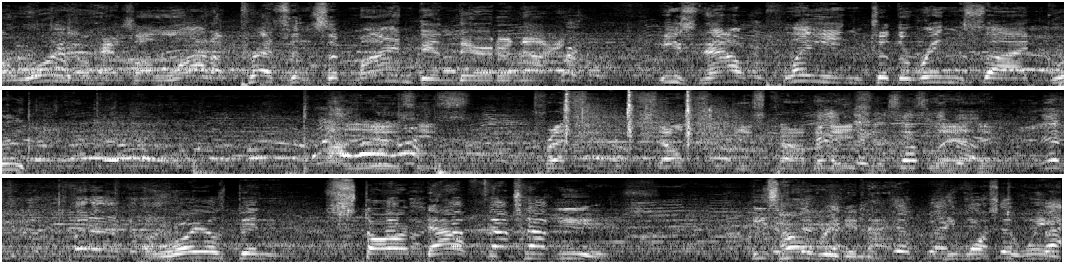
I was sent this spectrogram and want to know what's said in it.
Arroyo has a lot of presence of mind in there tonight. He's now playing to the ringside group. He is. He's impressing himself with these combinations he's landing. Arroyo's been starved out for two years. He's hungry tonight. He wants to win.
